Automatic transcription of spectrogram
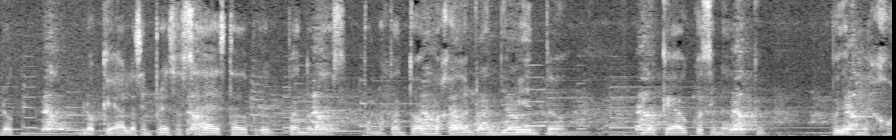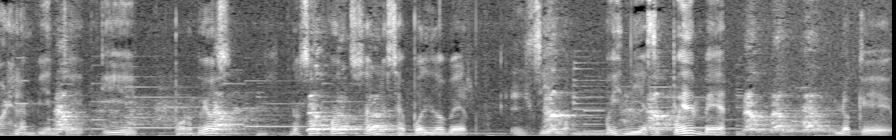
lo, que a las empresas ha estado preocupando más, por lo tanto han bajado el rendimiento, lo que ha ocasionado que pueda mejorar el ambiente y por Dios, no sé cuántos años se ha podido ver el cielo. Hoy en día se pueden ver lo que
